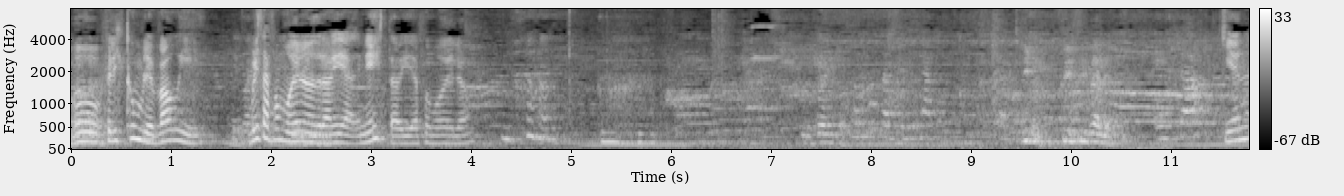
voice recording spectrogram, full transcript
Oh, feliz cumple, Paui. Brisa fue modelo en otra vida, en esta vida fue modelo. Sí, sí, sí, dale. Esta, ¿Quién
